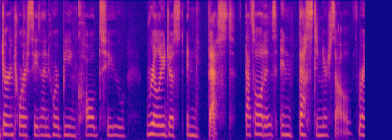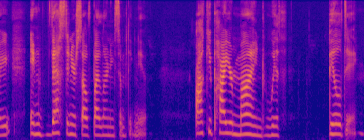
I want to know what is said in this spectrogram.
during Taurus season who are being called to really just invest. That's all it is. Invest in yourself, right? Invest in yourself by learning something new. Occupy your mind with building,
